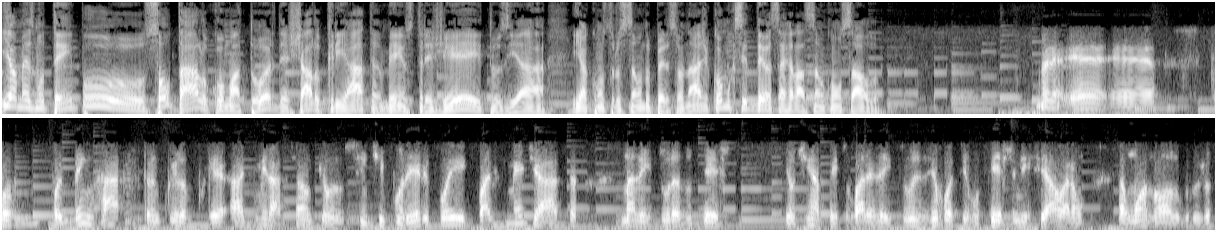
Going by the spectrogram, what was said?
e ao mesmo tempo soltá-lo como ator, deixá-lo criar também os trejeitos e a, e a construção do personagem. Como que se deu essa relação com o Saulo? Olha, é, é, foi, foi bem rápido, tranquilo, porque a admiração que eu senti por ele foi quase imediata na leitura do texto. Eu tinha feito várias leituras e o texto inicial, era um, era um monólogo do jogo.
